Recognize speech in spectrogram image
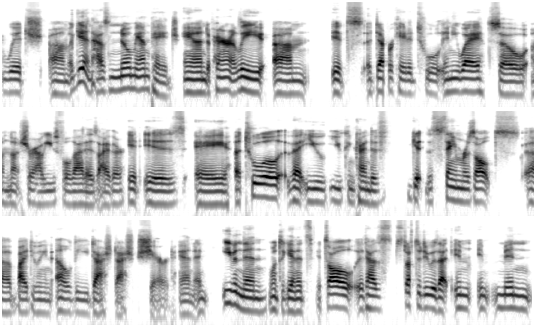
which um, again has no man page, and apparently um, it's a deprecated tool anyway, so I'm not sure how useful that is either. It is a a tool that you you can kind of get the same results uh, by doing ld dash dash shared and and even then once again it's it's all it has stuff to do with that in min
